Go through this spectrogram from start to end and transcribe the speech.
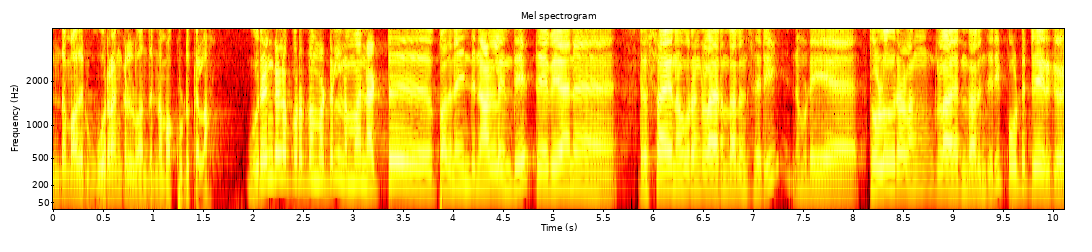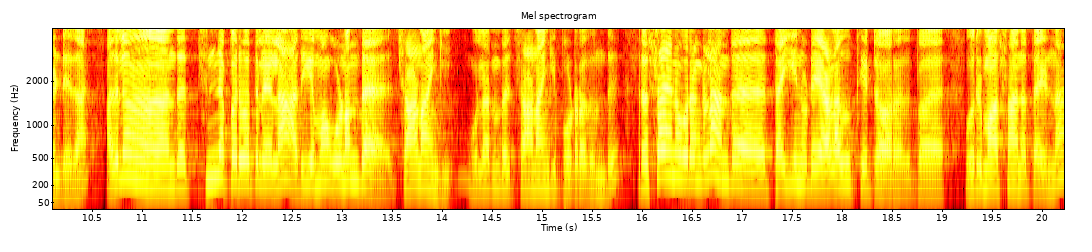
எந்த மாதிரி உரங்கள் வந்து நம்ம கொடுக்கலாம்? உரங்களை பொறுத்த மட்டும் நம்ம நட்டு பதினைந்து நாள்லேருந்தே தேவையான ரசாயன உரங்களாக இருந்தாலும் சரி நம்முடைய தொழு உரங்களாக இருந்தாலும் சரி போட்டுகிட்டே இருக்க வேண்டியதுதான். அதிலும் அந்த சின்ன பருவத்துல எல்லாம் அதிகமாக உணர்ந்த சாணாங்கி உலர்ந்த சாணாங்கி போடுறது உண்டு. ரசாயன உரங்களை அந்த தையினுடைய அளவுக்கு ஏற்ற வர்றது இப்போ ஒரு மாசான தைன்னா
